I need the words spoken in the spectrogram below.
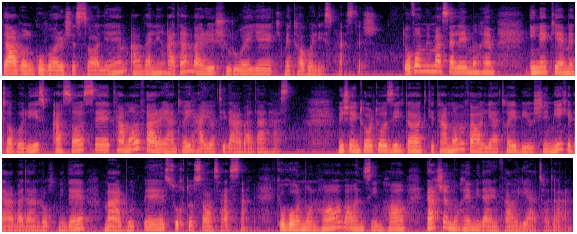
در واقع گوارش سالم اولین قدم برای شروع یک متابولیسم هستش. دومین مسئله مهم اینه که متابولیسم اساس تمام فرایندهای حیاتی در بدن هست. میشه اینطور توضیح داد که تمام فعالیت های بیوشیمی که در بدن رخ میده مربوط به سوخت و ساز هستند که هورمون ها و آنزیم ها نقش مهمی در این فعالیت ها دارند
